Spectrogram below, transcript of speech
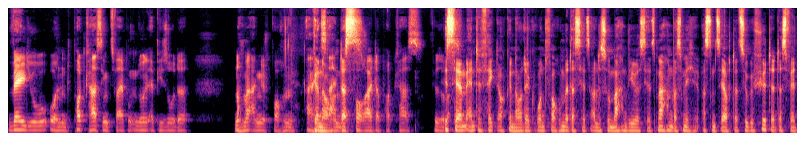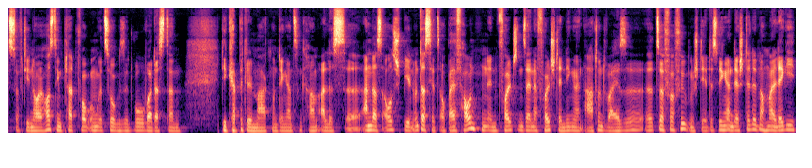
Value und Podcasting 2.0 Episode nochmal angesprochen. Als Genau, einen das sowas. Ist ja im Endeffekt auch genau der Grund, warum wir das jetzt alles so machen, wie wir es jetzt machen, was mich, was uns ja auch dazu geführt hat, dass wir jetzt auf die neue Hosting-Plattform umgezogen sind, wo wir das dann, die Kapitelmarken und den ganzen Kram alles äh, anders ausspielen und das jetzt auch bei Fountain in, voll, in seiner vollständigen Art und Weise äh, zur Verfügung steht. Deswegen an der Stelle nochmal, Leggy,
